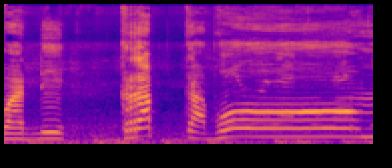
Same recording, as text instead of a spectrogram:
วัสดีครับกับผม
